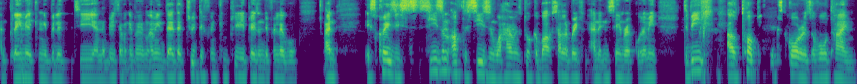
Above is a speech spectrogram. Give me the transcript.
and playmaking ability and ability of I mean, they're, they're two different, completely plays on different level. And it's crazy. Season after season, we're having to talk about celebrating an insane record. I mean, to be our top six scorers of all time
